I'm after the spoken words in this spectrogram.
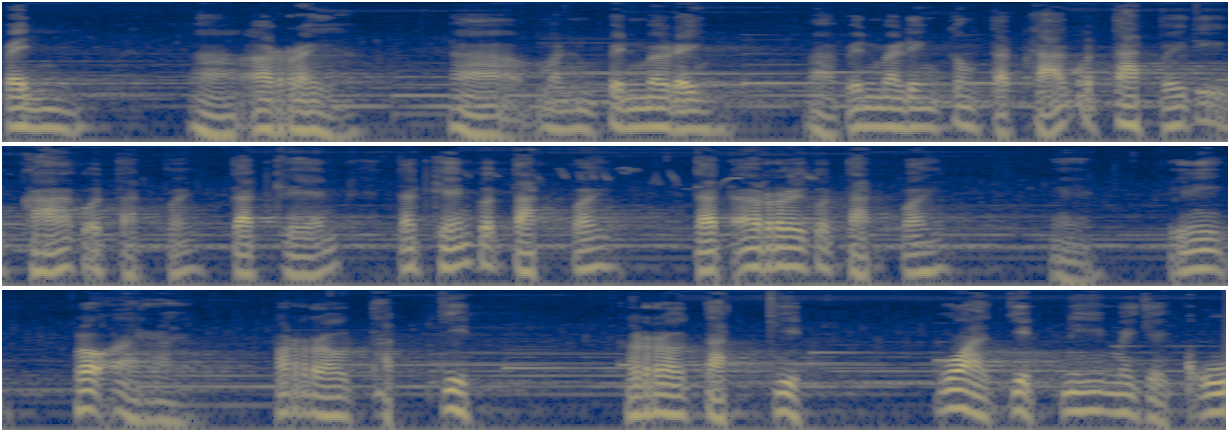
เป็นอะไรมันเป็นมะเร็งเป็นมะเร็งต้องตัดขาก็ตัดไปที่ขาก็ตัดไป ตัดแขน ตัดแขนก็ตัดไป ตัดอะไรก็ตัดไปทีนี้เพราะอะไร เพราะเราตัดจิต เราตัดจิต ว่าจิตนี้ไม่ใช่กู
